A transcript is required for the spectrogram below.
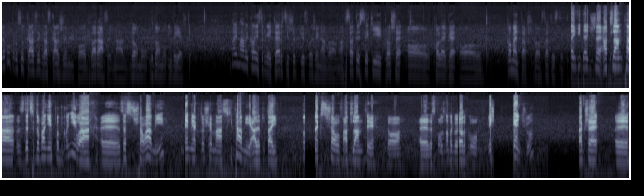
że po prostu każdy gra z każdym po dwa razy na domu, w domu i wyjeździe. No i mamy koniec drugiej tercji, szybkie spojrzenie na, na statystyki. Proszę o kolegę o komentarz do statystyk. Tutaj widać, że Atlanta zdecydowanie podgoniła e, ze strzałami. Nie wiem jak to się ma z hitami, ale tutaj stosunek strzałów Atlanty do e, zespołu z Nowego Jorku jest 5. Także e,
